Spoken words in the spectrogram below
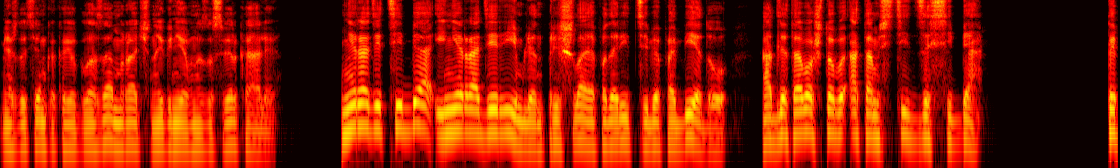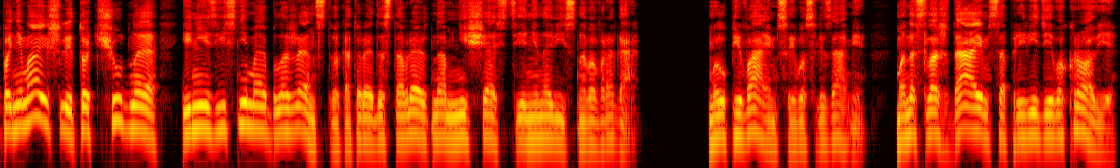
между тем, как ее глаза мрачно и гневно засверкали. «Не ради тебя и не ради римлян пришла я подарить тебе победу, а для того, чтобы отомстить за себя. Ты понимаешь ли то чудное и неизъяснимое блаженство, которое доставляют нам несчастье ненавистного врага? Мы упиваемся его слезами, мы наслаждаемся при виде его крови».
